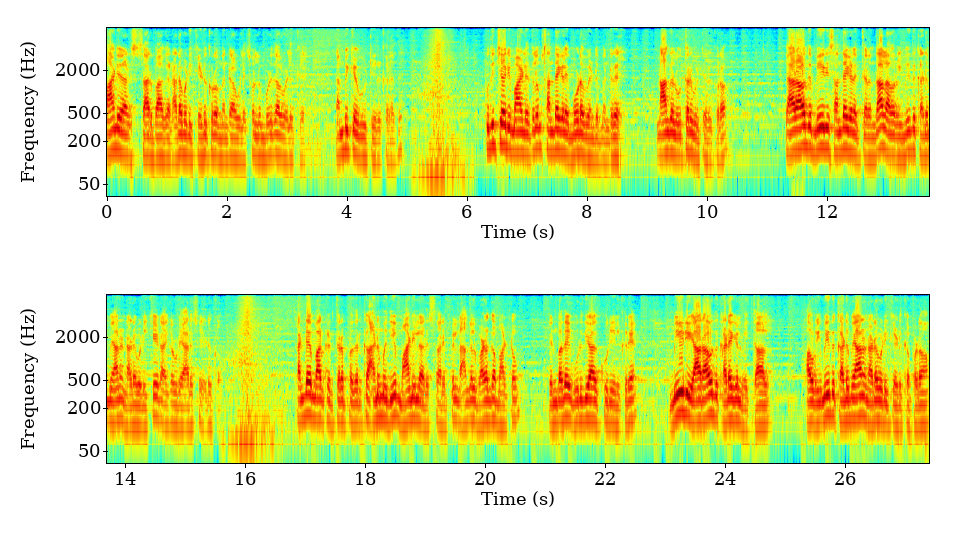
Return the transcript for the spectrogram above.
மாநில அரசு சார்பாக நடவடிக்கை எடுக்கிறோம் என்று அவர்களை சொல்லும் பொழுது அவர்களுக்கு நம்பிக்கை ஊட்டியிருக்கிறது. புதுச்சேரி மாநிலத்திலும் சந்தைகளை மூட வேண்டும் என்று நாங்கள் உத்தரவிட்டிருக்கிறோம். யாராவது மீறி சந்தைகளை திறந்தால் அவர்கள் மீது கடுமையான நடவடிக்கை எங்களுடைய அரசு எடுக்கும். சண்டே மார்க்கெட் திறப்பதற்கு அனுமதியும் மாநில அரசு தரப்பில் நாங்கள் வழங்க மாட்டோம் என்பதை உறுதியாக கூறியிருக்கிறேன். மீறி யாராவது கடைகள் வைத்தால் அவர்கள் மீது கடுமையான நடவடிக்கை எடுக்கப்படும்.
